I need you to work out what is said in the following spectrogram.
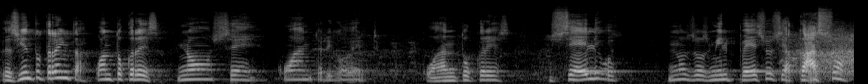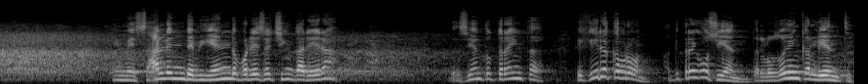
De 130, ¿cuánto crees? No sé. ¿Cuánto, Rigoberto? ¿Cuánto crees? No sé, digo, unos dos mil pesos, si acaso. Y me salen debiendo por esa chingarera. De 130. Le dije, mira, cabrón, aquí traigo 100, te los doy en caliente.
